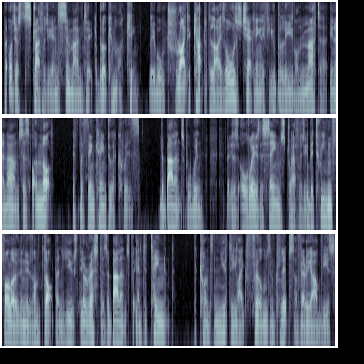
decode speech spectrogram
But just strategy and semantic bookmarking. They will try to capitalize always checking if you believe on matter in announcers or not. If the thing came to a quiz, the balance will win, but it is always the same strategy between follow the news on top and use the rest as a balance for entertainment. The continuity like films and clips are very obvious,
